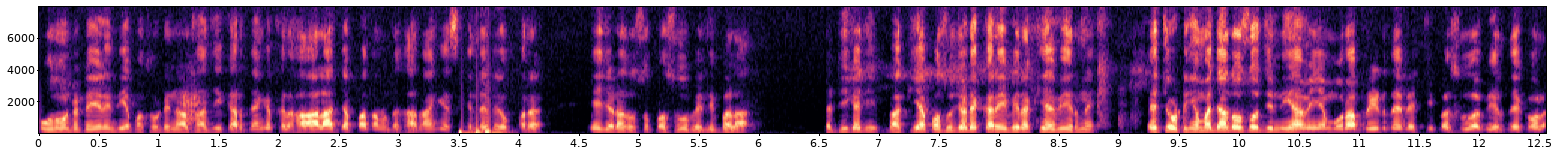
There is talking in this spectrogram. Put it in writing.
ਉਦੋਂ ਡਿਟੇਲ ਇਹਦੀ ਆਪਾਂ ਤੁਹਾਡੇ ਨਾਲ ਸਾਂਝੀ ਕਰ ਦਿਆਂਗੇ। ਫਿਲਹਾਲ ਅੱਜ ਆਪਾਂ ਤੁਹਾਨੂੰ ਦਿਖਾ ਦਾਂਗੇ ਇਸ ਕਿੱਲੇ ਦੇ ਉੱਪਰ ਇਹ ਜਿਹੜਾ ਦੋਸਤੋ ਪਸ਼ੂ ਅਵੇਲੇਬਲ ਆ, ਤੇ ਠੀਕ ਹੈ ਜੀ, ਬਾਕੀ ਆ ਪਸ਼ੂ ਜਿਹੜੇ ਘਰੇ ਵੀ ਰੱਖੇ ਆ ਵੀਰ ਨੇ, ਇਹ ਝੋਟੀਆਂ ਮੱਝਾਂ ਦੋਸਤੋ ਜਿੰਨੀਆਂ ਵੀ ਆ, ਮੋਹਰਾ ਬਰੀਡ ਦੇ ਵਿੱਚ ਹੀ ਪਸ਼ੂ ਆ ਵੀਰ ਦੇ ਕੋਲ।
